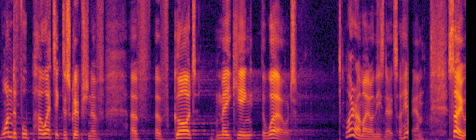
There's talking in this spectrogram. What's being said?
wonderful poetic description of, of, of God making the world. Where am I on these notes? Oh, here I am. So,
